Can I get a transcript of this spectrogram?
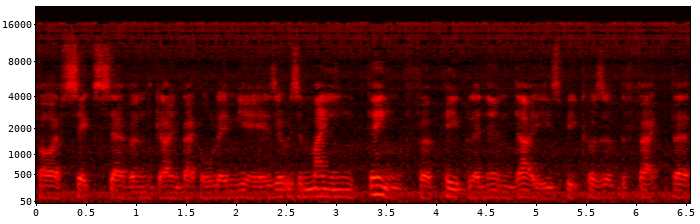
five, six, seven, going back all them years. It was a main thing for people in them days because of the fact that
